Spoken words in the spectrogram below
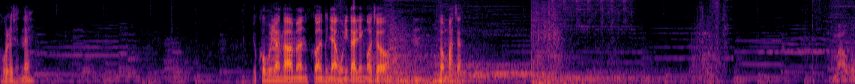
저걸 내셨네? 6코 물약 나오면 그건 그냥 운이 달린 거죠. 음 그건 맞아. 마법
